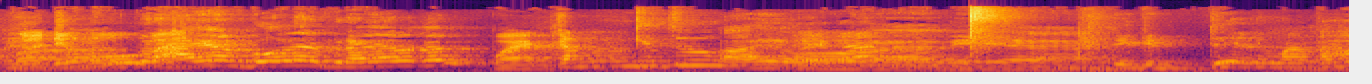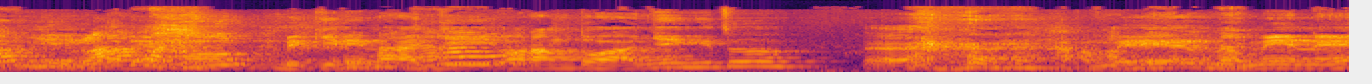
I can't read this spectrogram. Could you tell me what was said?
nggak ada yang mau Berhayal boleh, berhayal kan? Weken gitu. Ayo ya kan? kan, iya. Gede-gede lima tahun Ada lama sih. bikinin haji tahun. orang tuanya gitu amin Amin ya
